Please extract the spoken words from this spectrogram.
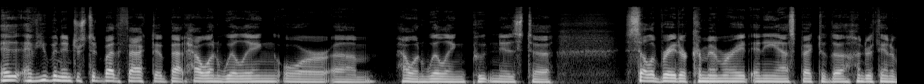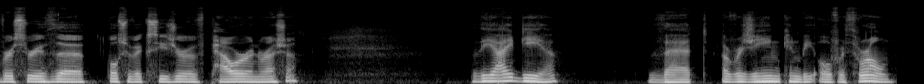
Have you been interested by the fact about how unwilling or um, how unwilling Putin is to celebrate or commemorate any aspect of the 100th anniversary of the Bolshevik seizure of power in Russia? The idea that a regime can be overthrown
